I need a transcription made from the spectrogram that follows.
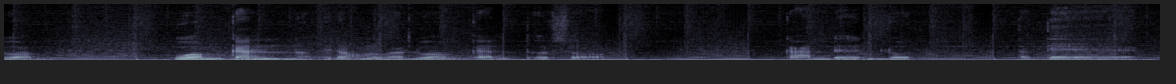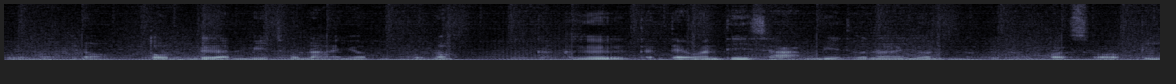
รวมรวมกันเนาะพี่น้องหรือว่ารวมกันทดสอบ การเดินรถตั้งแต่พุ่นเนาะพี่น้องต้นเดือนมิถุนายนพุ่นเนาะก็คือตั้งแต่วันที่ 3 มิถุนายนเนาะพี่น้องพศปี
